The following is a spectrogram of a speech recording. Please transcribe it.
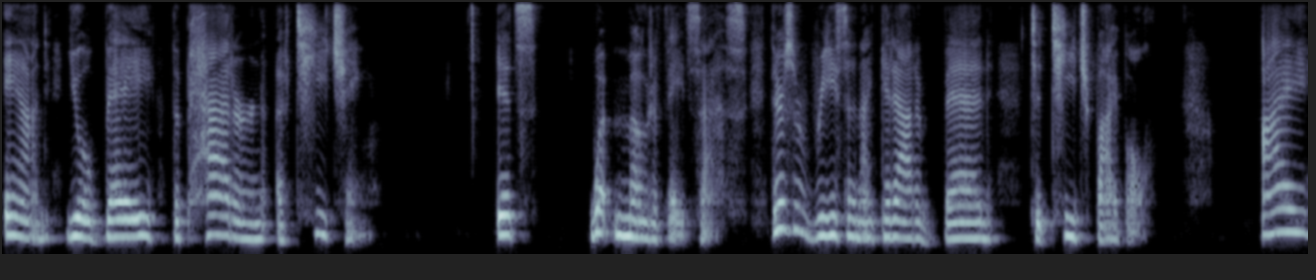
And you obey the pattern of teaching. It's what motivates us. There's a reason I get out of bed to teach Bible. I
